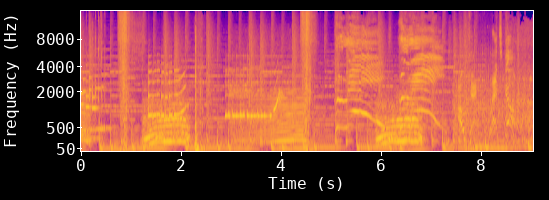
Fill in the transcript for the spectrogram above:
car. Let's go.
